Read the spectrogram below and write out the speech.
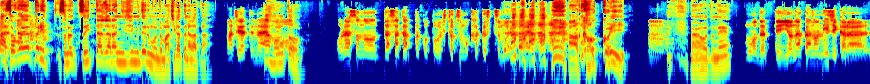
あ、そこはやっぱり、そのツイッターから滲み出るもんで間違ってなかった？間違ってない。あ、本当俺はその、ダサかったことを一つも隠すつもりはない。あ、かっこいい。うなるほどね。ん。もうだって夜中の2時から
